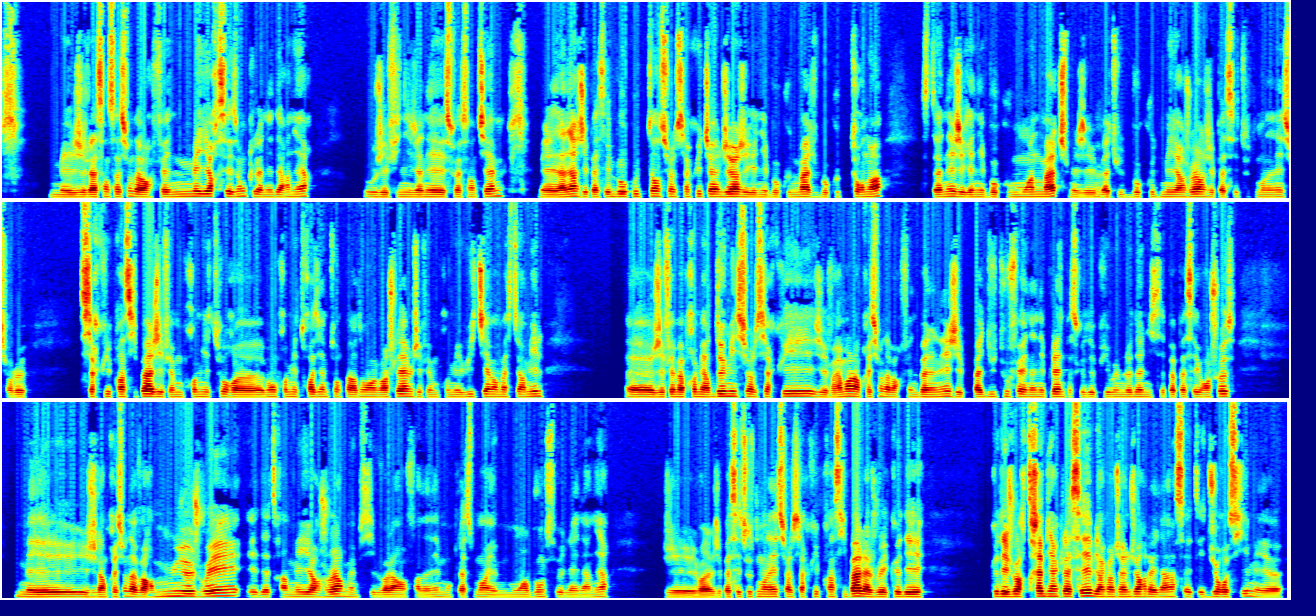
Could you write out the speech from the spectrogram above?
mais j'ai la sensation d'avoir fait une meilleure saison que l'année dernière, où j'ai fini l'année 60e. Mais l'année dernière, j'ai passé beaucoup de temps sur le circuit Challenger, j'ai gagné beaucoup de matchs, beaucoup de tournois. Cette année, j'ai gagné beaucoup moins de matchs, mais j'ai mmh. battu beaucoup de meilleurs joueurs. J'ai passé toute mon année sur le circuit principal. J'ai fait mon premier tour, euh, mon premier troisième tour, pardon, en Grand Chelem. J'ai fait mon premier huitième en Master 1000. Euh, j'ai fait ma première demi sur le circuit. J'ai vraiment l'impression d'avoir fait une bonne année. J'ai pas du tout fait une année pleine parce que depuis Wimbledon, il s'est pas passé grand chose. Mais j'ai l'impression d'avoir mieux joué et d'être un meilleur joueur, même si voilà, en fin d'année, mon classement est moins bon que celui de l'année dernière. J'ai voilà, j'ai passé toute mon année sur le circuit principal à jouer que des que des joueurs très bien classés. Bien qu'en Challenger l'année dernière ça a été dur aussi, mais euh,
